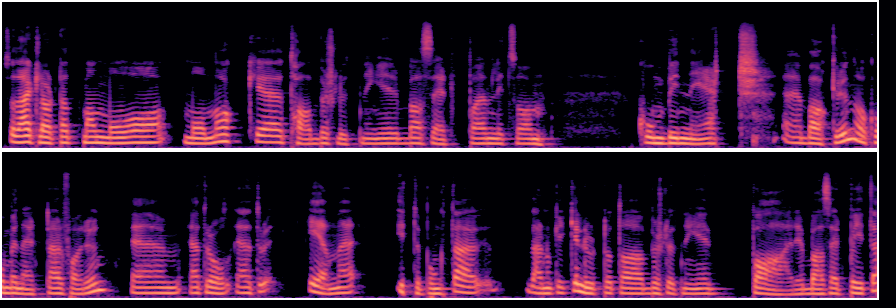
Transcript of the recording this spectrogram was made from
Så det er klart at man må, må nok eh, ta beslutninger basert på en litt sånn kombinert eh, bakgrunn og kombinert erfaring. Eh, jeg, tror, jeg tror ene ytterpunktet er det er nok ikke lurt å ta beslutninger bare basert på IT.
